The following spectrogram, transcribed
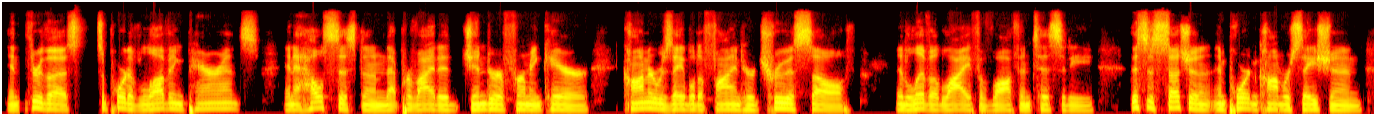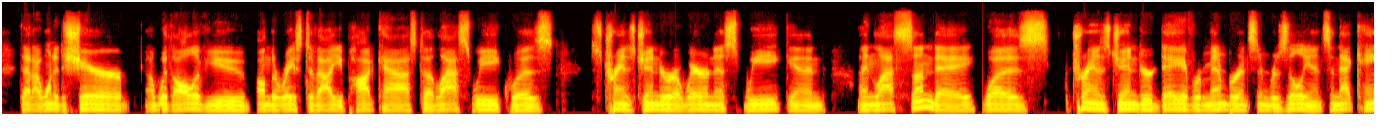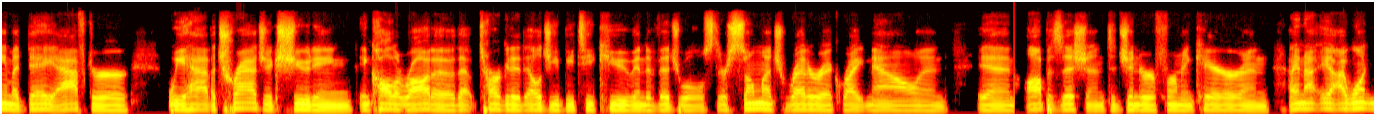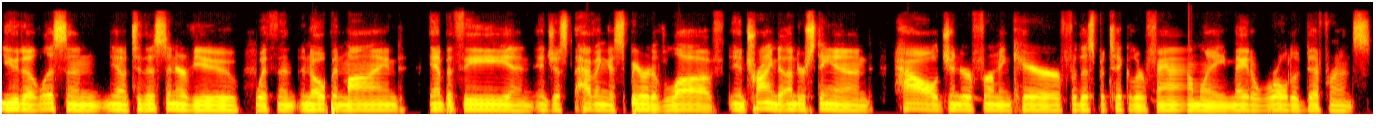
And through the support of loving parents and a health system that provided gender affirming care, Conner was able to find her truest self and live a life of authenticity. This is such an important conversation that I wanted to share uh, with all of you on the Race to Value podcast. Uh, last week was Transgender Awareness Week, and and last Sunday was Transgender Day of Remembrance and Resilience. And that came a day after we had a tragic shooting in Colorado that targeted LGBTQ individuals. There's so much rhetoric right now and in opposition to gender affirming care and and I, I want you to listen you know to this interview with an, an open mind empathy and and just having a spirit of love and trying to understand how gender affirming care for this particular family made a world of difference.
